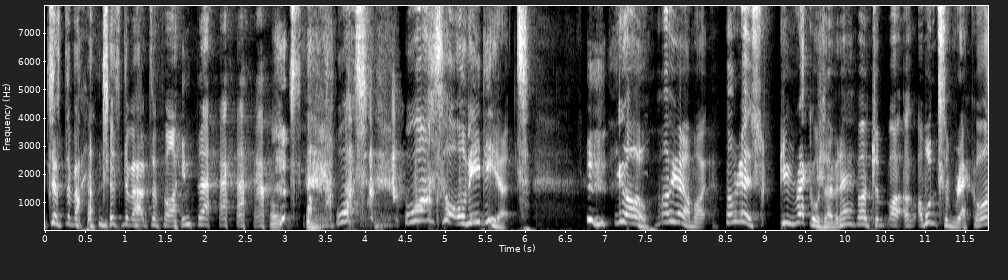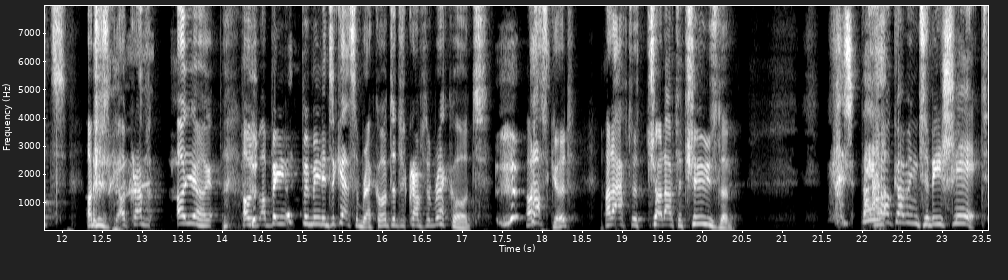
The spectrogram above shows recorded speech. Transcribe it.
Just about, just about to find out. what? What sort of idiot? Oh, oh yeah, I might. Oh yeah, there's few records over there. I, I, I want some records. I just, I grab. Oh yeah, I was, I've been, been meaning to get some records. I just grab some records. Oh, that's good. I'd have to, I'd have to choose them. They are going to be shit.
